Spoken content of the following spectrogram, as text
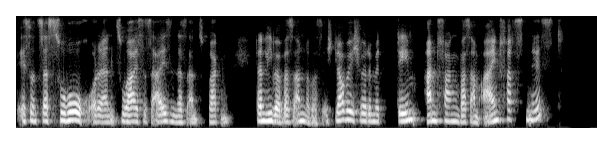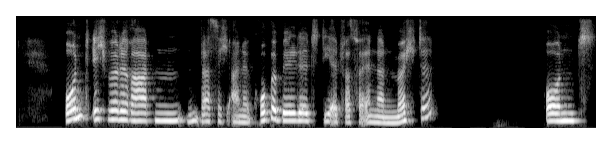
ist uns das zu hoch oder ein zu heißes Eisen, das anzupacken, dann lieber was anderes. Ich glaube, ich würde mit dem anfangen, was am einfachsten ist. Und ich würde raten, dass sich eine Gruppe bildet, die etwas verändern möchte und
